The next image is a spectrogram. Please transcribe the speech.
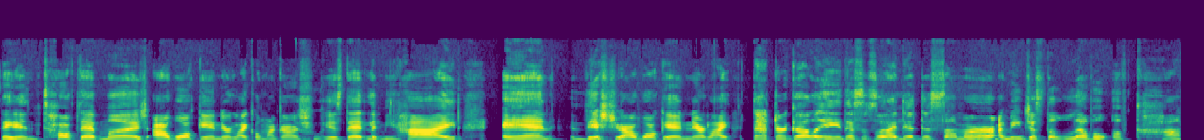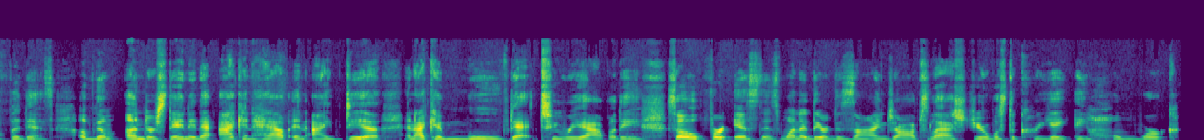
they didn't talk that much. I walk in, they're like, oh my gosh, who is that? Let me hide. And this year I walk in they're like, Dr. Gully, this is what I did mm. this summer. I mean, just the level of confidence of them understanding that I can have an idea and I can move that to reality. Mm. So, for instance, one of their design jobs last year was to create a homework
